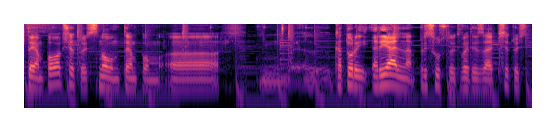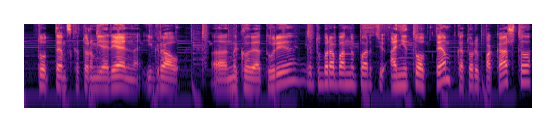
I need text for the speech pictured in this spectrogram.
темпа вообще, то есть с новым темпом, э, который реально присутствует в этой записи, то есть тот темп, с которым я реально играл э, на клавиатуре эту барабанную партию, а не тот темп, который пока что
